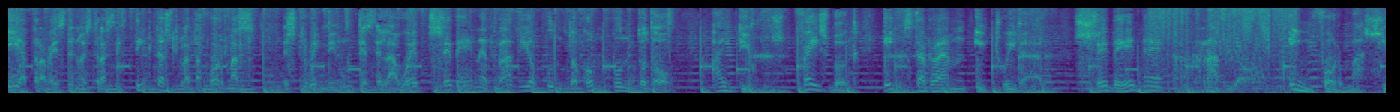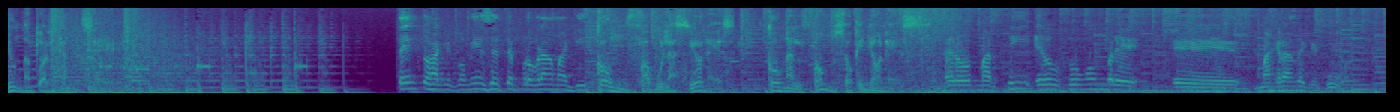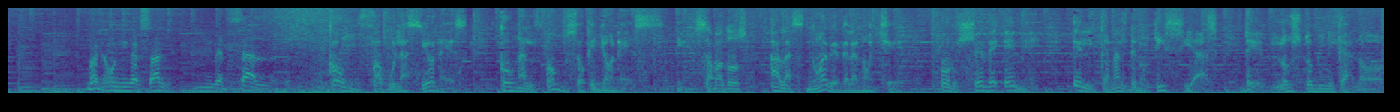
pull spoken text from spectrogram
Y a través de nuestras distintas plataformas streaming desde la web cdnradio.com.do iTunes, Facebook, Instagram y Twitter. CDN Radio. Información a tu alcance. Atentos a que comience este programa aquí. Confabulaciones con Alfonso Quiñones. Pero Martí fue un hombre eh, más grande que Cuba. Bueno, universal. Universal. Confabulaciones con Alfonso Quiñones. Sábados a las 9 de la noche por CDN, el canal de noticias de los dominicanos.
